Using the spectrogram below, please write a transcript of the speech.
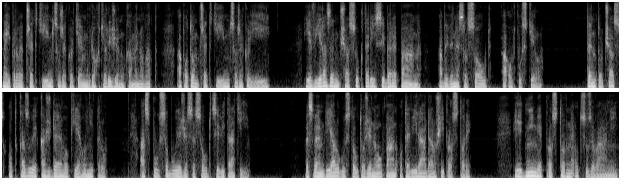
nejprve před tím, co řekl těm, kdo chtěli ženu kamenovat, a potom před tím, co řekl jí, je výrazem času, který si bere pán, aby vynesl soud a odpustil. Tento čas odkazuje každého k jeho nitru a způsobuje, že se soudci vytratí. Ve svém dialogu s touto ženou pán otevírá další prostory. Jedním je prostor neodsuzování.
